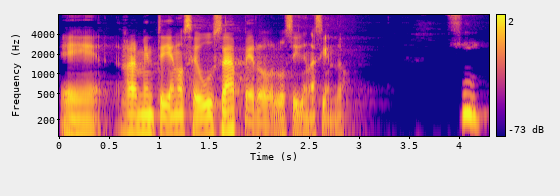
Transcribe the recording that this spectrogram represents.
Eh, realmente ya no se usa, pero lo siguen haciendo. Sí.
